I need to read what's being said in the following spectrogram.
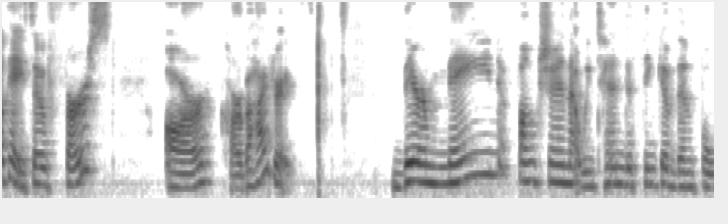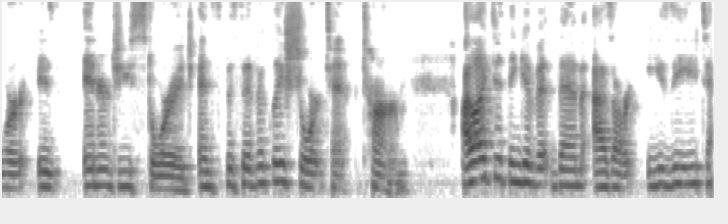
Okay, so first are carbohydrates. Their main function that we tend to think of them for is energy storage and specifically short term. I like to think of it them as our easy to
